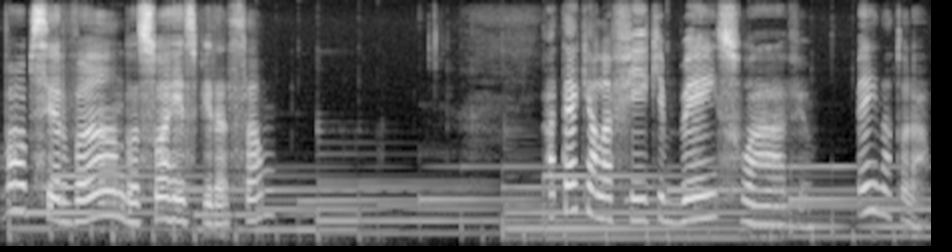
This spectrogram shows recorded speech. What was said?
Vá observando a sua respiração até que ela fique bem suave, bem natural.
